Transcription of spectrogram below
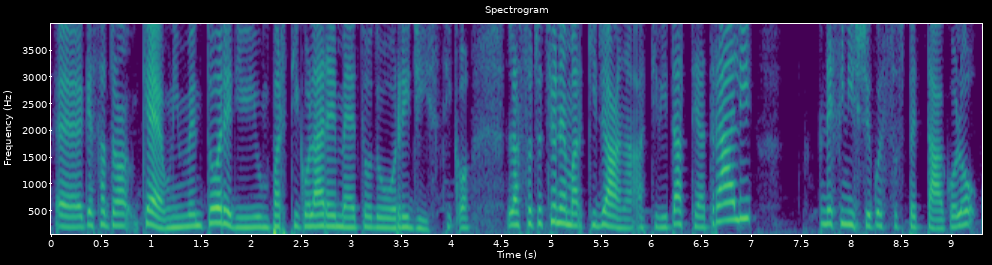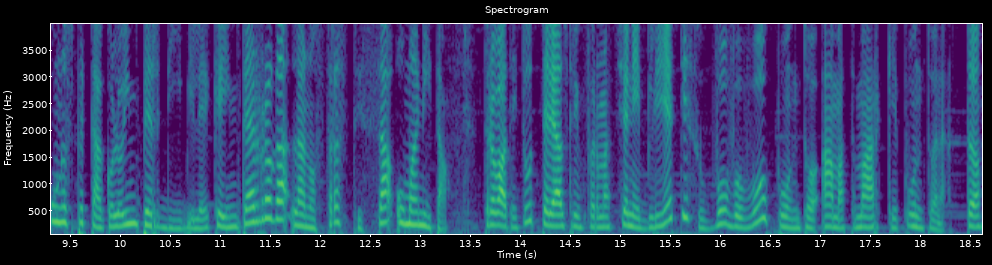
eh, che, è stato, che è un inventore di un particolare metodo registico. L'associazione marchigiana Attività Teatrali definisce questo spettacolo uno spettacolo imperdibile che interroga la nostra stessa umanità. Trovate tutte le altre informazioni e biglietti su www.amatmarche.net.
